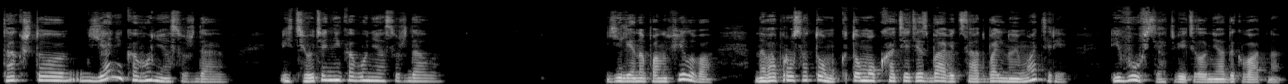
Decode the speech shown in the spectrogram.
Так что я никого не осуждаю. И тетя никого не осуждала. Елена Панфилова на вопрос о том, кто мог хотеть избавиться от больной матери, и вовсе ответила неадекватно.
